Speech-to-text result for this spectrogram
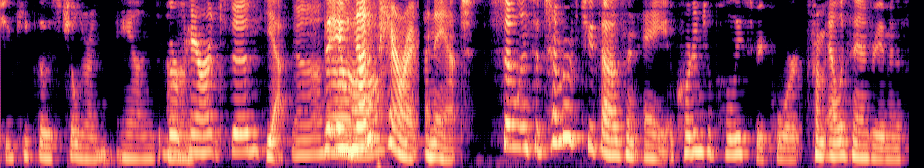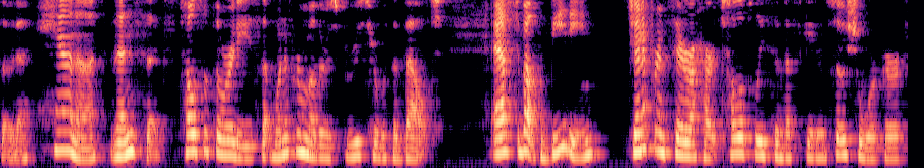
to keep those children. And Their um, parents did. yeah. Yeah. The- it was not a parent, an aunt. So in September of 2008, according to a police report from Alexandria, Minnesota, Hannah, then six, tells authorities that one of her mothers bruised her with a belt. Asked about the beating, Jennifer and Sarah Hart tell a police investigator and social worker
